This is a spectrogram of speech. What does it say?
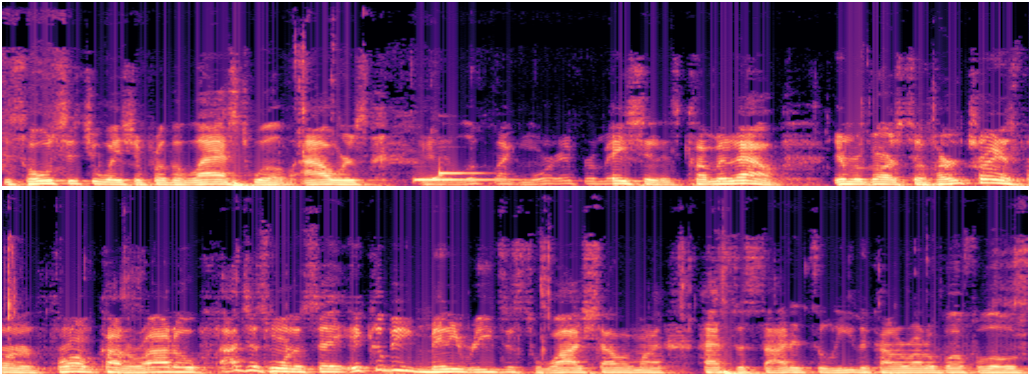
this whole situation for the last 12 hours. And it looks like more information is coming out in regards to her transferring from Colorado. I just want to say it could be many reasons to why Shelomi has decided to leave the Colorado Buffaloes.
